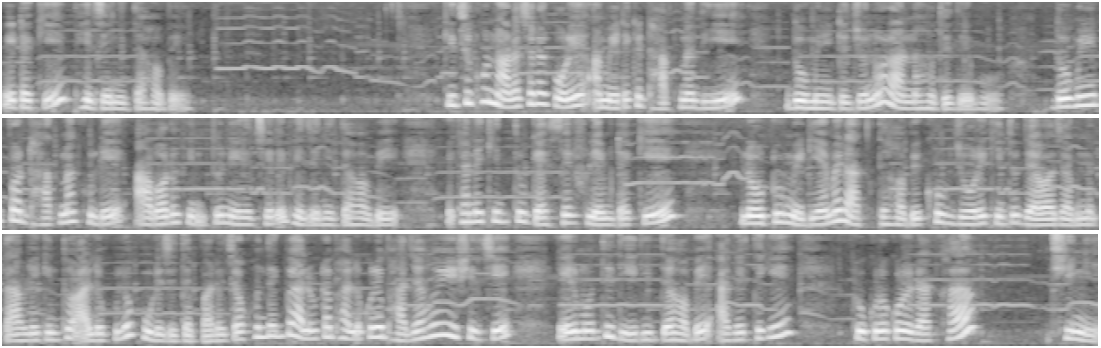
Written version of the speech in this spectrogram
এটাকে ভেজে নিতে হবে। কিছুক্ষণ নাড়াচাড়া করে আমি এটাকে ঢাকনা দিয়ে দু মিনিটের জন্য রান্না হতে দেব। দু মিনিট পর ঢাকনা খুলে আবারও কিন্তু নেড়ে চেড়ে ভেজে নিতে হবে। এখানে কিন্তু গ্যাসের ফ্লেমটাকে লো টু মিডিয়ামে রাখতে হবে। খুব জোরে কিন্তু দেওয়া যাবে না, তাহলে কিন্তু আলুগুলো পুড়ে যেতে পারে। যখন দেখবে আলুটা ভালো করে ভাজা হয়ে এসেছে, এর মধ্যে দিয়ে দিতে হবে আগে থেকে টুকরো করে রাখা ঝিঙে।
